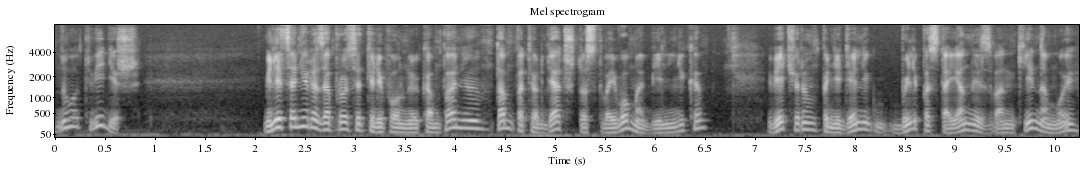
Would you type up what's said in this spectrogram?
Ну вот, видишь. Милиционеры запросят телефонную компанию, там подтвердят, что с твоего мобильника вечером в понедельник были постоянные звонки на мой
